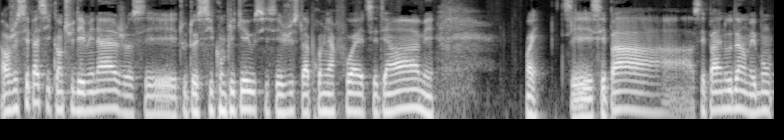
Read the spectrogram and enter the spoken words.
Alors je sais pas si quand tu déménages c'est tout aussi compliqué ou si c'est juste la première fois, etc. Mais ouais, c'est c'est pas c'est pas anodin. Mais bon,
